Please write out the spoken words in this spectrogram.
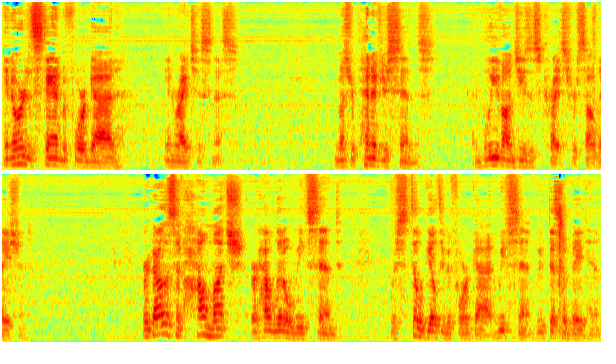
In order to stand before God in righteousness, you must repent of your sins and believe on Jesus Christ for salvation. Regardless of how much or how little we've sinned, we're still guilty before God. We've sinned. We've disobeyed Him.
